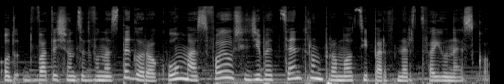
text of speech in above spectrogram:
Od 2012 roku ma swoją siedzibę Centrum Promocji Partnerstwa UNESCO.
